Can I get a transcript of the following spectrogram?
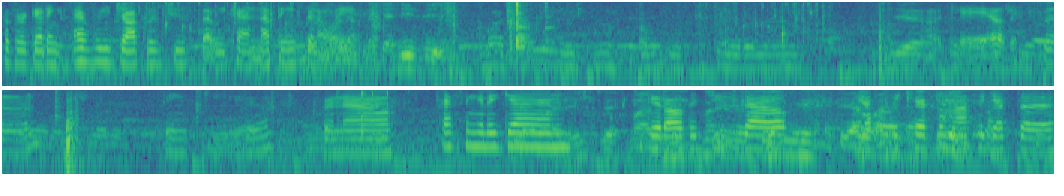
Because we're getting every drop of juice that we can. Nothing's gonna waste. Easy. Yeah. Okay, oh, the spoon. Thank you. So now, pressing it again. Get all the juice out. You have to be careful not to get the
